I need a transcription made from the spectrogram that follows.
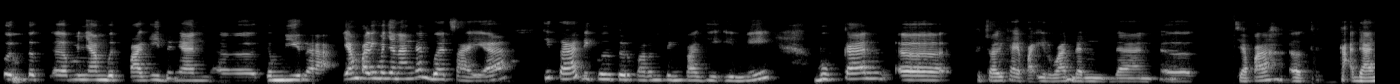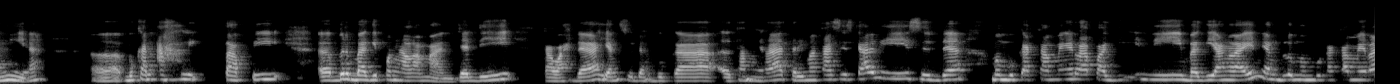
untuk uh, menyambut pagi dengan uh, gembira. Yang paling menyenangkan buat saya kita di kultur parenting pagi ini bukan uh, kecuali kayak Pak Irwan dan dan uh, siapa uh, Kak Dani ya, uh, bukan ahli tapi berbagi pengalaman. Jadi Kawahda yang sudah buka uh, kamera. Terima kasih sekali sudah membuka kamera pagi ini. Bagi yang lain yang belum membuka kamera,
